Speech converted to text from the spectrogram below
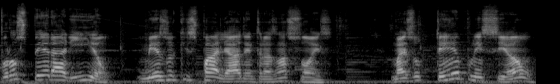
prosperariam, mesmo que espalhado entre as nações. Mas o templo em Sião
